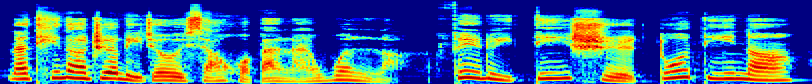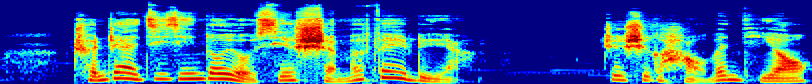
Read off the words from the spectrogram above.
那听到这里，就有小伙伴来问了：费率低是多低呢？纯债基金都有些什么费率啊？这是个好问题哦。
